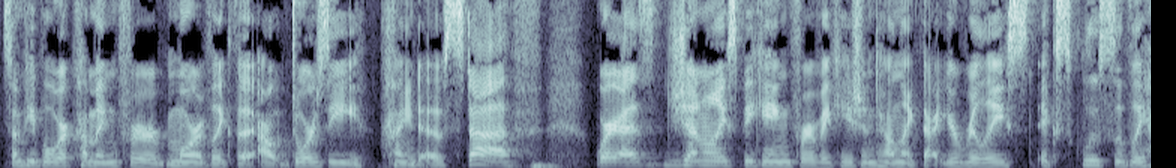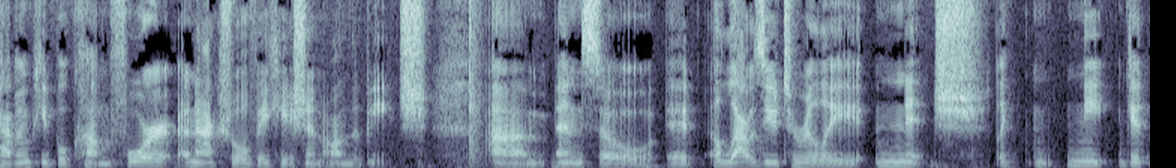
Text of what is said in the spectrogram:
Some people were coming for more of like the outdoorsy kind of stuff. Whereas, generally speaking, for a vacation town like that, you're really s- exclusively having people come for an actual vacation on the beach. Um, and so it allows you to really niche, like, n- neat, get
